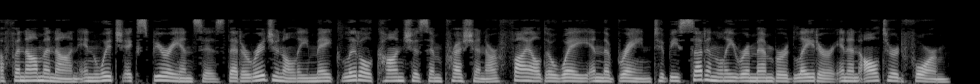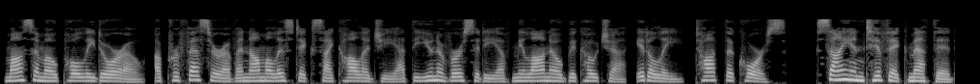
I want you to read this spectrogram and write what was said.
a phenomenon in which experiences that originally make little conscious impression are filed away in the brain to be suddenly remembered later in an altered form. Massimo Polidoro, a professor of anomalistic psychology at the University of Milano Bicocca, Italy, taught the course Scientific method,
